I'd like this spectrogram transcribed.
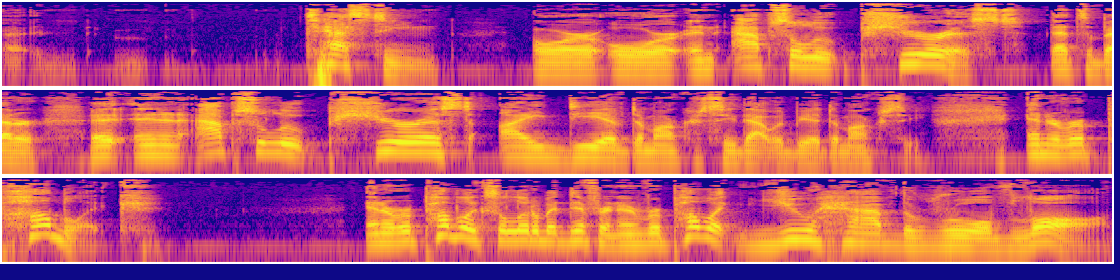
uh, testing or or an absolute purist that's a better in an absolute purist idea of democracy that would be a democracy in a republic in a republic's a little bit different in a republic you have the rule of law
